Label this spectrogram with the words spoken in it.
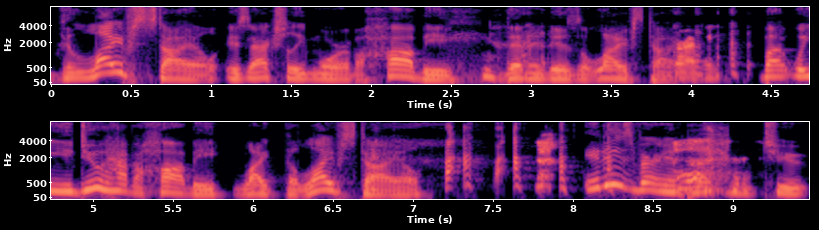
The lifestyle is actually more of a hobby than it is a lifestyle. Right. But when you do have a hobby like the lifestyle, it is very important to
